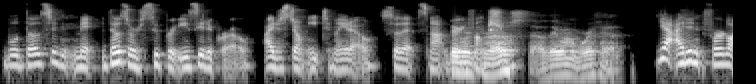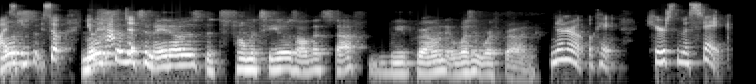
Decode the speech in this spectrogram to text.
well, those didn't make those are super easy to grow. I just don't eat tomato, so that's not They very functional. gross though. They weren't worth it. Yeah, I didn't fertilize. Most- so you Most have of to the tomatoes, the tomatillos, all that stuff we've grown, it wasn't worth growing. No, no, no. Okay. Here's the mistake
